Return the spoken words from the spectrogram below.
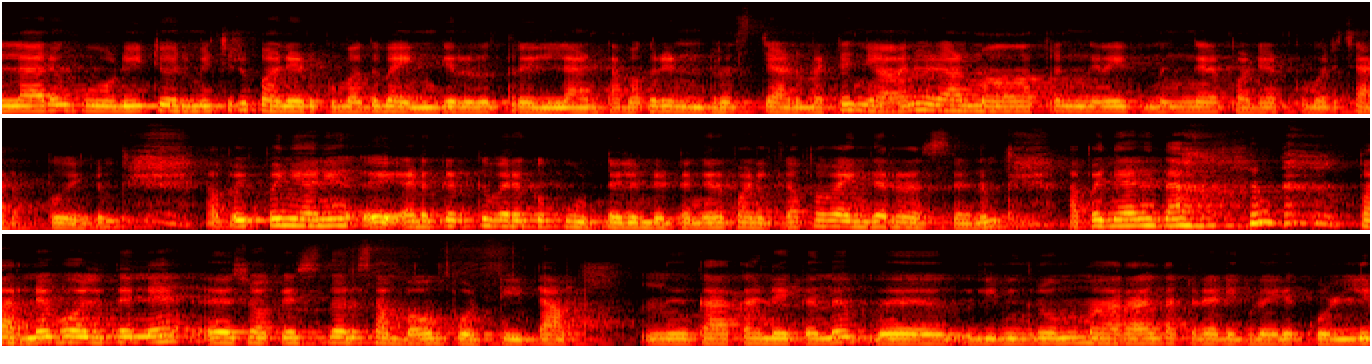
എല്ലാവരും കൂടിയിട്ട് ഒരുമിച്ചിട്ട് പണിയെടുക്കുമ്പോൾ അത് ഭയങ്കര ഒരു ത്രില്ലാണ് നമുക്കൊരു ഇൻട്രസ്റ്റ് ആണ്. മറ്റേ ഞാൻ ഒരാൾ മാത്രം ഇങ്ങനെ ഇരുന്ന് ഇങ്ങനെ പണിയെടുക്കുമ്പോൾ ഒരു ചടപ്പ് വരും. അപ്പോൾ ഇപ്പം ഞാൻ ഇടയ്ക്കിടയ്ക്ക് ഇവരൊക്കെ കൂട്ടലുണ്ട് കേട്ടോ ഇങ്ങനെ പണിക്കുക അപ്പോൾ ഭയങ്കര രസമാണ് അപ്പം ഞാനിതാ പറഞ്ഞ പോലെ തന്നെ ഷോക്കേസിൽ ഒരു സംഭവം പൊട്ടിയിട്ടാണ് കാക്കാന്റെയൊക്കെ ലിവിങ് റൂം മാറാൻ തട്ടയുടെ അടി കൂടെ ഒരു കൊള്ളി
